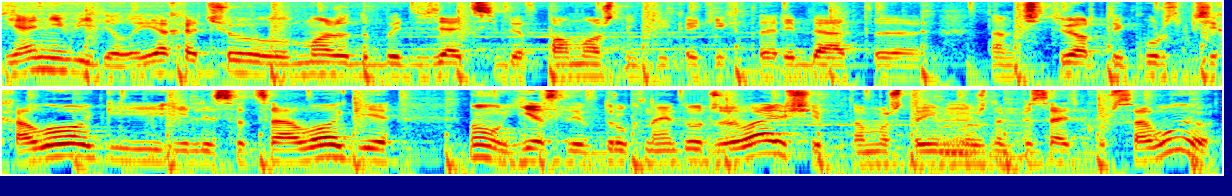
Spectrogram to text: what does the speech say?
я не видел. Я хочу, может быть, взять себе в помощники каких-то ребят, э, там, четвертый курс психологии или социологии. Ну, если вдруг найдут желающие, потому что им нужно писать курсовую,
